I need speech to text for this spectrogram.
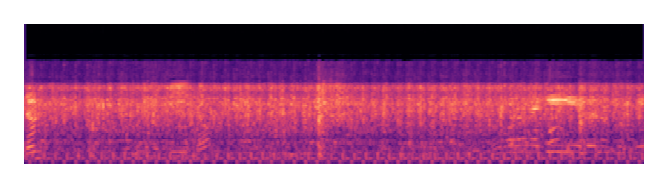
meron? Pilipino. Mga nag-iiro ng puti.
